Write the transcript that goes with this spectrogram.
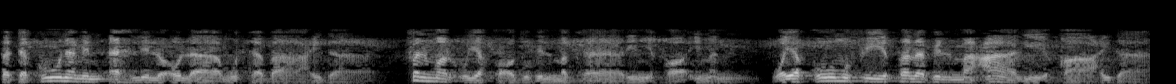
فتكون من أهل العلا متباعدا. فالمرء يقعد بالمكارم قائما ويقوم في طلب المعالي قاعدا.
